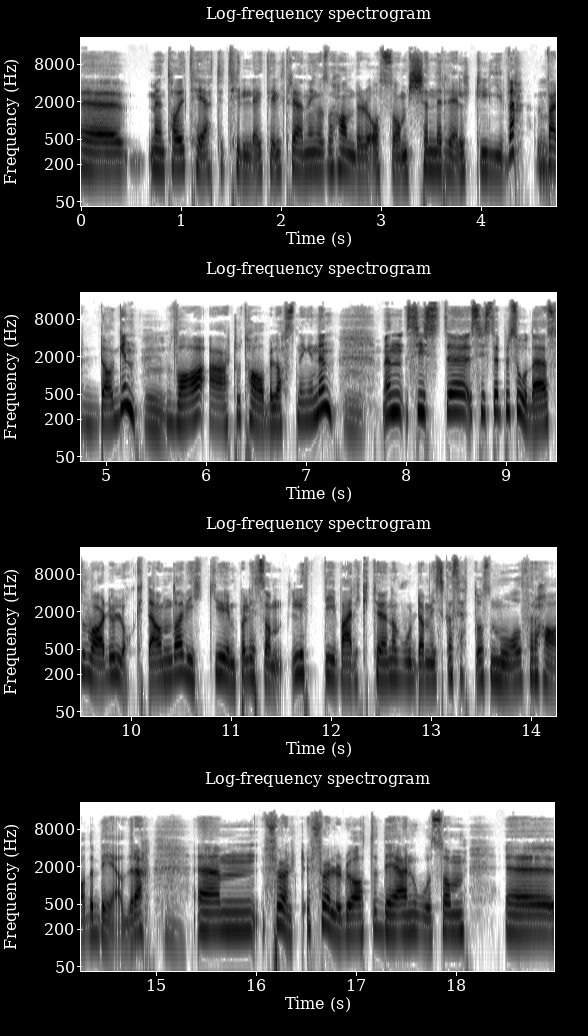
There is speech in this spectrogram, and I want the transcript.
eh, mentalitet i tillegg til trening, og så handler det også om generelt livet, mm. hverdagen. Mm. Hva er totalbelastningen din? Mm. Men siste, sist, episode så var det jo lockdown, da gikk vi inn på liksom litt de verktøyene og hvordan vi skal sette oss mål for å ha det bedre. Mm. Føler, føler, du at det er noe som uh,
